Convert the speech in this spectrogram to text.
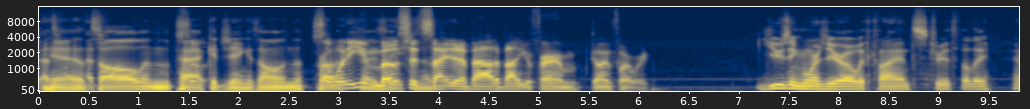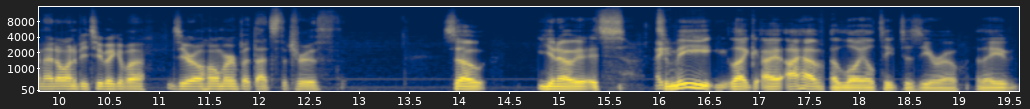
that's yeah, fun. it's all in the packaging. it's all in the. So what are you most productization of it. excited about about your firm going forward? Using more Xero with clients, truthfully. And I don't want to be too big of a Xero homer, but that's the truth. So, you know, it's to me like I, I have a loyalty to Xero. They've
